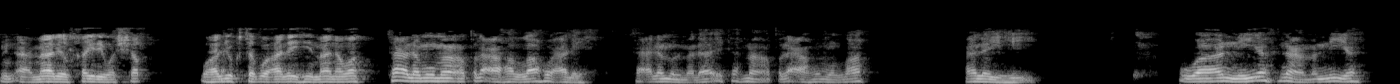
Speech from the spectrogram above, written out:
من أعمال الخير والشر؟ وهل يكتب عليه ما نواه؟ تعلم ما أطلعها الله عليه. تعلم الملائكة ما أطلعهم الله عليه. والنية؟ نعم النية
